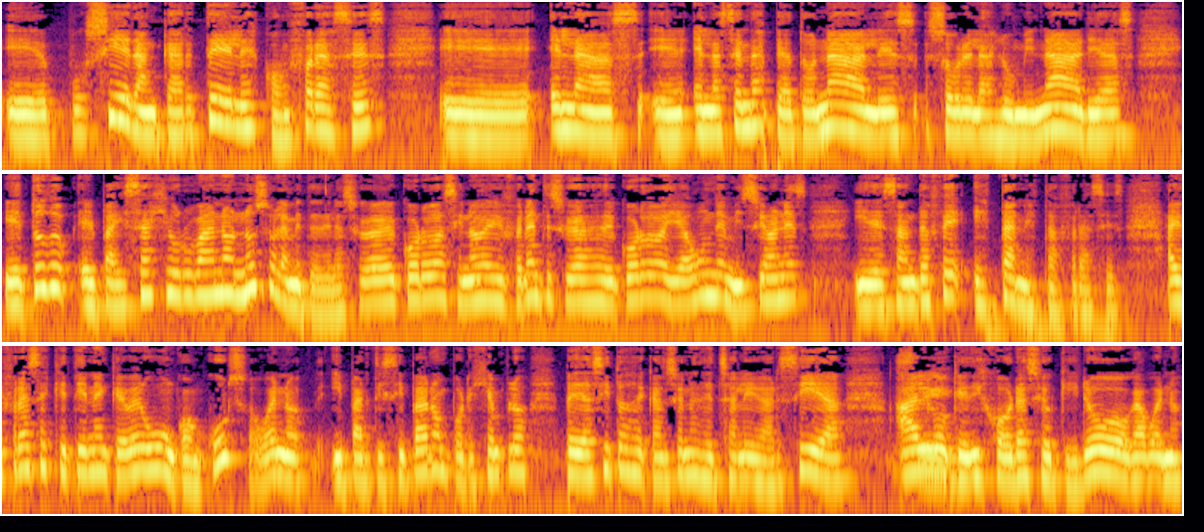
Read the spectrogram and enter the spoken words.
eh, pusieran carteles con frases eh, en las en las sendas peatonales, sobre las luminarias, eh, todo el paisaje urbano, no solamente de la ciudad de Córdoba, sino de diferentes ciudades de Córdoba y aún de Misiones y de Santa Fe están estas frases. Hay frases que tienen que ver, hubo un concurso, bueno, y participaron, por ejemplo, pedacitos de canciones de Charlie García, algo Sí. que dijo Horacio Quiroga, bueno,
